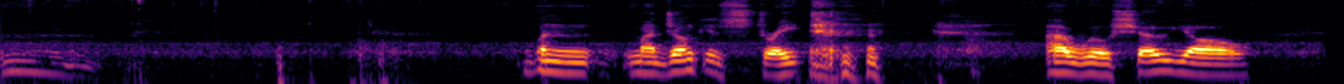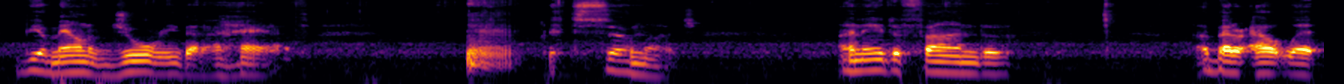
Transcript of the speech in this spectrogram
Mm. When my junk is straight, I will show y'all the amount of jewelry that I have. It's so much. I need to find a, a better outlet.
